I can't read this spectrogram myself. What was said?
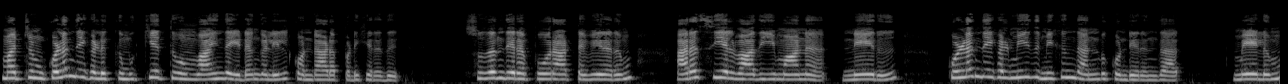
மற்றும் குழந்தைகளுக்கு முக்கியத்துவம் வாய்ந்த இடங்களில் கொண்டாடப்படுகிறது. சுதந்திர போராட்ட வீரரும் அரசியல்வாதியுமான நேரு குழந்தைகள் மீது மிகுந்த அன்பு கொண்டிருந்தார். மேலும்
